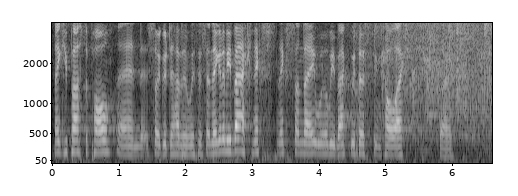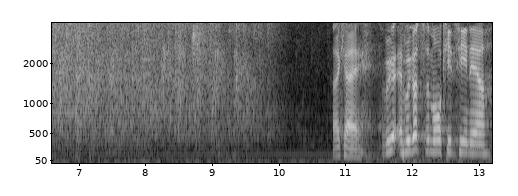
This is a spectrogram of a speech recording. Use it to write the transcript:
thank you, Pastor Paul, and it's so good to have him with us. And they're going to be back next next Sunday. We'll be back with us in Colac. So. Okay, have we, have we got some more kids here now?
